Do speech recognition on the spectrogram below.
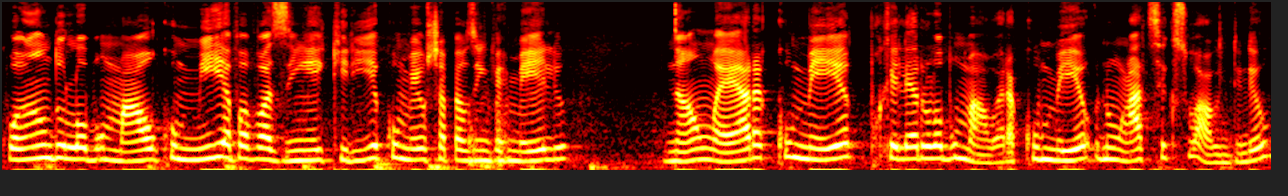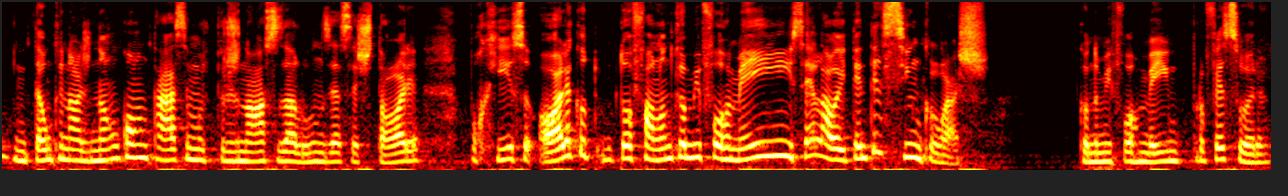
quando o lobo mal comia a vovozinha e queria comer o chapeuzinho vermelho, não era comer porque ele era o lobo mal, era comer num ato sexual, entendeu? Então que nós não contássemos para os nossos alunos essa história, porque isso, olha que eu estou falando que eu me formei em, sei lá, 85, eu acho, quando eu me formei em professora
